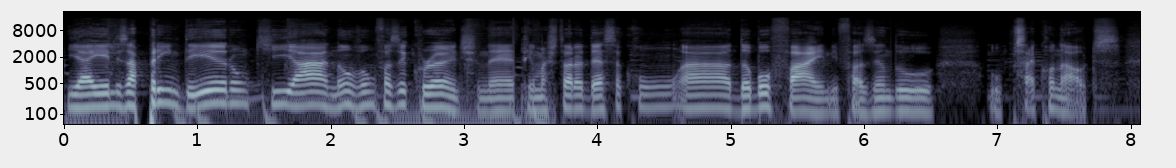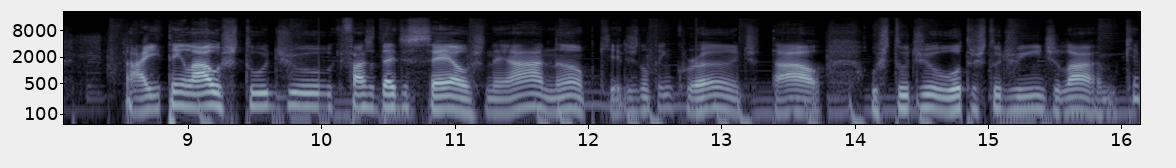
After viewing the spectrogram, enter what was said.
E aí eles aprenderam que, ah, não vamos fazer crunch, né? Tem uma história dessa com a Double Fine fazendo o Psychonauts. Aí tem lá o estúdio que faz o Dead Cells, né? Ah, não, porque eles não têm crunch e tal. O estúdio, outro estúdio indie lá, que é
